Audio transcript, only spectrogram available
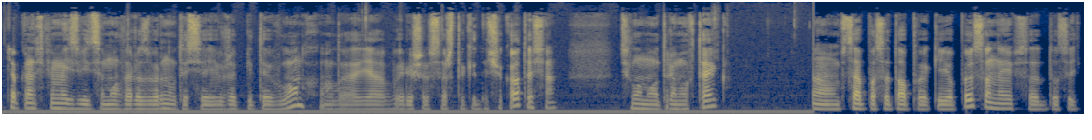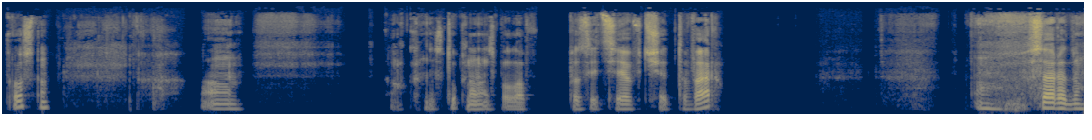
Хоча, в принципі, ми звідси могли розвернутися і вже піти в лонг, але я вирішив все ж таки дочекатися. В цілому отримав тейк. Е, Все по сетапу, який описаний, все досить просто. Так, наступна у нас була позиція в четвер. Е, В середу.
